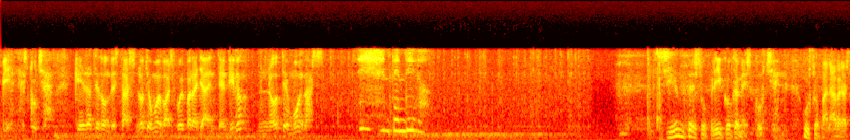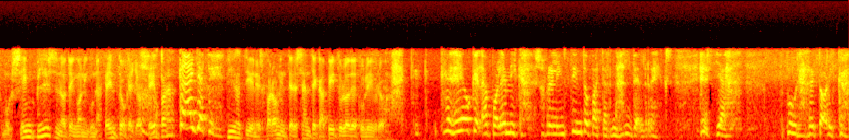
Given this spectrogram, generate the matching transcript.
Bien, escucha, quédate donde estás, no te muevas, voy para allá, ¿entendido? No te muevas. Sí, entendido. Siempre suplico que me escuchen. Uso palabras muy simples, no tengo ningún acento que yo sepa. ¡Cállate! Ya tienes para un interesante capítulo de tu libro. Creo que la polémica sobre el instinto paternal del Rex es ya pura retórica.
